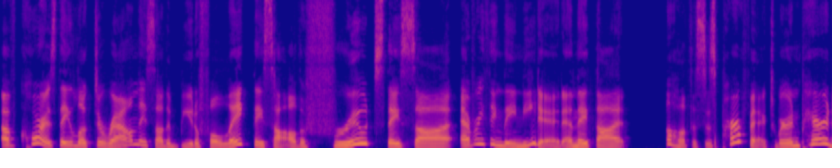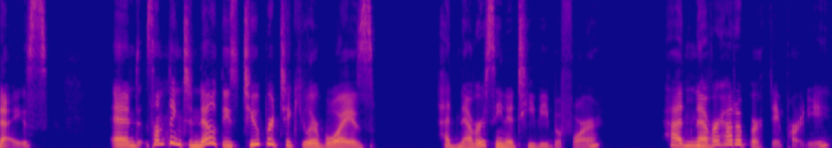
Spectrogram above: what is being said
Of course, they looked around, they saw the beautiful lake, they saw all the fruits, they saw everything they needed, and they thought, oh, this is perfect. We're in paradise. And something to note these two particular boys had never seen a TV before, had hmm. never had a birthday party,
